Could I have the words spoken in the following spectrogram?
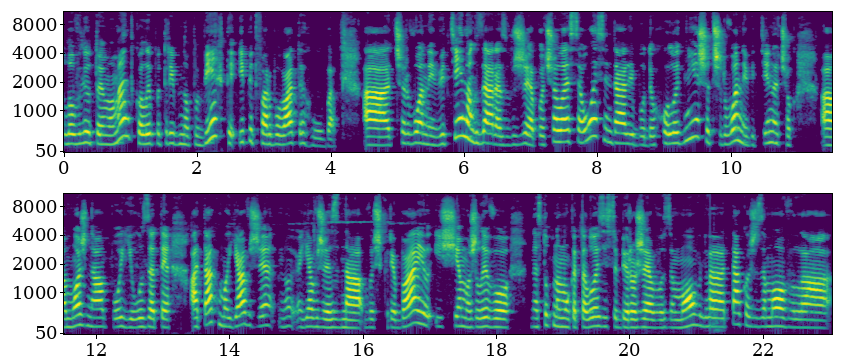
ловлю той момент, коли потрібно побігти і підфарбувати губи. Червоний відтінок зараз вже почалася осінь, далі буде холодніше. Червоний відтіночок можна поюзати. А так моя вже, ну, я вже з дна вишкрібаю і ще, можливо, в наступному каталозі собі рожеву замовлю. Також замовила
